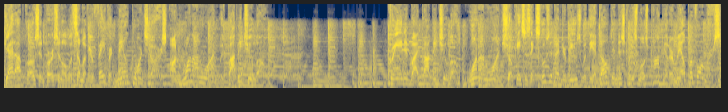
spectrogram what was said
Get up close and personal with some of your favorite male porn stars on One on One with Poppy Chulo. Created by Poppy Chulo, One on One showcases exclusive interviews with the adult industry's most popular male performers.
